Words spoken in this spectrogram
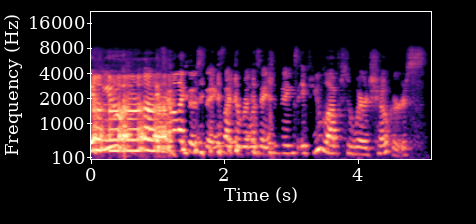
if you it's kind of like those things, like the realization things. If you loved to wear chokers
